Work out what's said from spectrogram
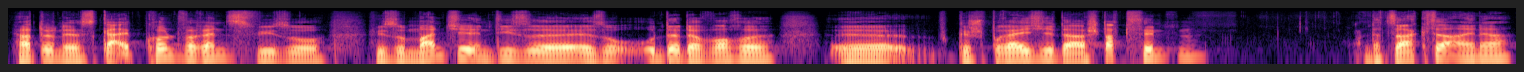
Ich hatte eine Skype-Konferenz, wie so, wie so manche in diese so unter der Woche äh, Gespräche da stattfinden. Und da sagte einer,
